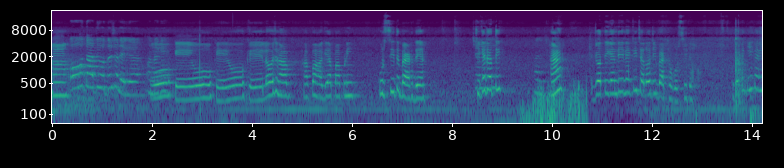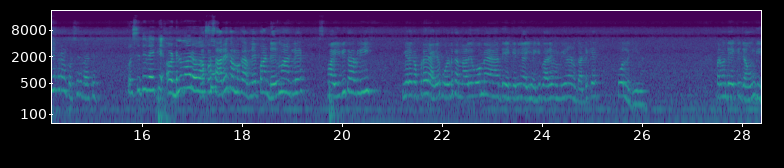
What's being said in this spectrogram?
ਹਾਂ। ਉਹ ਦਾਦੀ ਉੱਧਰ ਚਲੇ ਗਏ ਉਹਨਾਂ ਦੀ। Okay okay okay. ਲੋ ਜਨਾਬ ਆਪਾਂ ਆ ਗਏ ਆਪਾਂ ਆਪਣੀ ਕੁਰਸੀ ਤੇ ਬੈਠਦੇ ਆਂ ਠੀਕ ਹੈ ਜੋਤੀ? ਹਾਂਜੀ। ਹੈਂ? ਜੋਤੀ ਕਹਿੰਦੀ ਨੇ ਕਿ ਚਲੋ ਜੀ ਬੈਠੋ ਕੁਰਸੀ ਤੇ। ਜੋਤੀ ਕੀ ਕਰੀਏ ਫਿਰ ਹੁਣ ਕੁਰਸੀ ਤੇ ਬੈਠ ਕੇ? ਕੁਰਸੀ ਤੇ ਬਹਿ ਕੇ ਆਰਡਰ ਮਾਰੋ ਆਪਾਂ ਸਾਰੇ ਕੰਮ ਕਰ ਲਏ, ਭਾਂਡੇ ਵੀ ਮਾਂਜ ਲਏ, ਸਫ਼ਾਈ ਵੀ ਕਰ ਲਈ। ਮੇਰੇ ਕੱਪੜੇ ਰਹਿ ਗਏ ਫੋਲਡ ਕਰਨ ਵਾਲੇ, ਉਹ ਮੈਂ ਦੇ ਕੇ ਨਹੀਂ ਆਈ ਹੈਗੀ ਬਾਰੇ ਮੰਮੀ ਹੋਰਾਂ ਨੂੰ ਕੱਢ ਕੇ ਭੁੱਲ ਗਈ ਮੈਂ। ਪਰ ਮੈਂ ਦੇ ਕੇ ਜਾਊਂਗੀ,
